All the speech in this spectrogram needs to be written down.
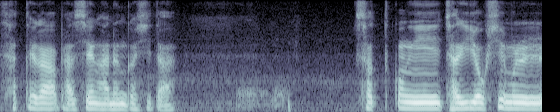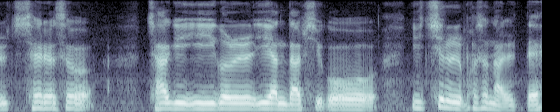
사태가 발생하는 것이다. 솥공이 자기 욕심을 세려서 자기 이익을 이한답시고 이치를 벗어날 때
